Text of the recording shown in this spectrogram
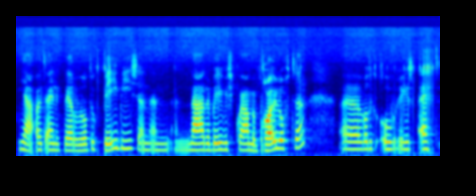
ja, uiteindelijk werden dat ook baby's. En, en, na de baby's kwamen bruiloften. wat ik overigens echt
